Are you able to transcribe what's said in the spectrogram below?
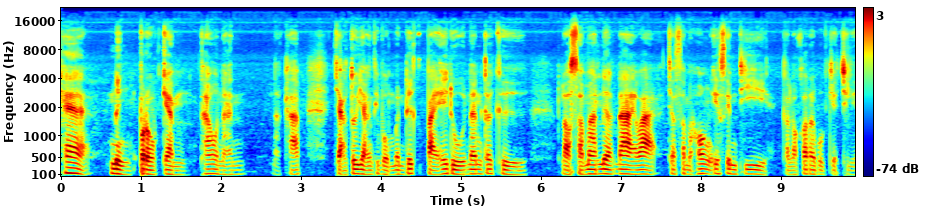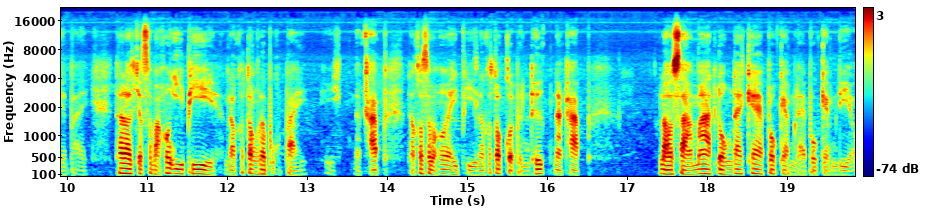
แค่ 1 โปรแกรมเท่านั้น นะครับ จากตัวอย่างที่ผมบันทึกไปให้ดูนั่นก็คือ เราสามารถเลือกได้ว่าจะสมัครห้อง SMT ก็เราก็ระบุเกียรดเฉลี่ยไป ถ้าเราจะสมัครห้อง EP เราก็ต้องระบุไปอีกนะครับแล้วก็สมัครห้อง IP เราก็ต้องกดบันทึกนะครับ เราสามารถลงได้แค่โปรแกรมใดโปรแกรมเดียว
